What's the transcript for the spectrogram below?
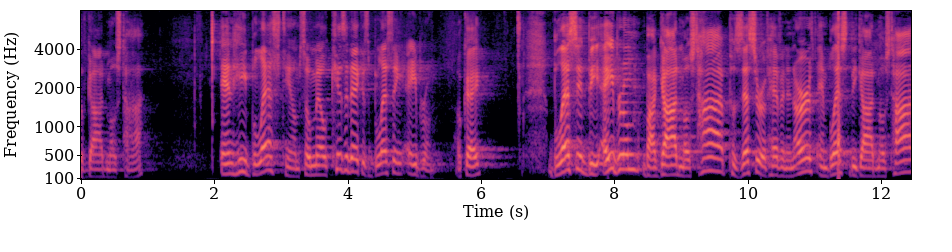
of God Most High, and he blessed him. So Melchizedek is blessing Abram, okay? Blessed be Abram by God Most High, possessor of heaven and earth, and blessed be God Most High,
